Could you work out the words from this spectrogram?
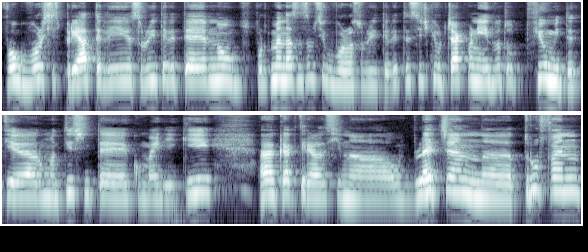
какво говориш си с приятели, с родителите, но според мен аз не съм си говорила с родителите. Всички очаквания идват от филмите, тия романтичните комедийки, а, как трябва да си на облечен, на труфен.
